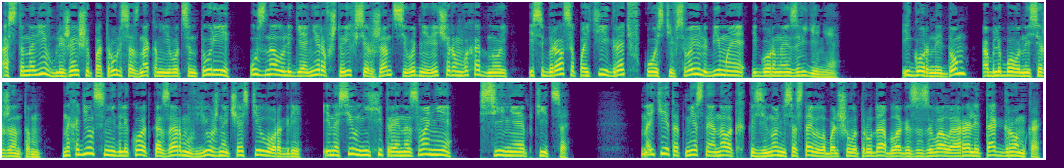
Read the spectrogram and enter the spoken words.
Остановив ближайший патруль со знаком его центурии, узнал у легионеров, что их сержант сегодня вечером выходной и собирался пойти играть в кости в свое любимое игорное заведение. Игорный дом, облюбованный сержантом, находился недалеко от казарм в южной части Лорагри и носил нехитрое название «Синяя птица». Найти этот местный аналог казино не составило большого труда, благо зазывалы орали так громко,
